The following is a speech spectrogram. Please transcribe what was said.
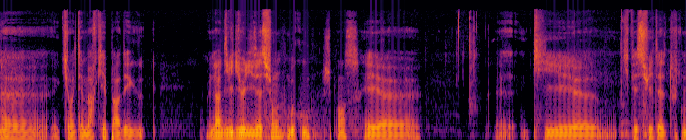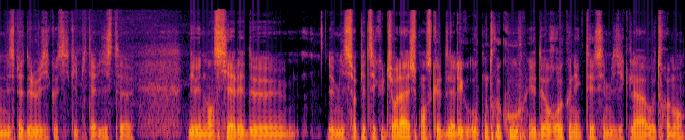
euh, qui ont été marquées par l'individualisation beaucoup je pense et euh, euh, qui, qui fait suite à toute une espèce de logique aussi capitaliste d'événementiel et de, de mise sur pied de ces cultures-là. Et je pense que d'aller au contre-coup et de reconnecter ces musiques-là autrement,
